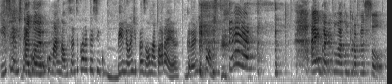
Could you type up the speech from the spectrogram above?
Isso eles têm Agora- comum com mais 945 bilhões de pessoas na Coreia. Grande bosta. Aí agora com lá com o professor.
